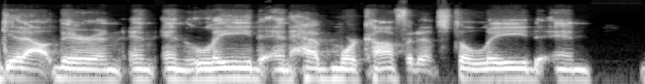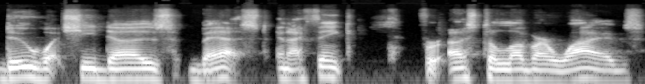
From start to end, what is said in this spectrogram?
get out there and, and and lead and have more confidence to lead and do what she does best. And I think for us to love our wives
